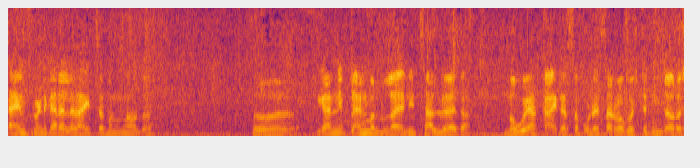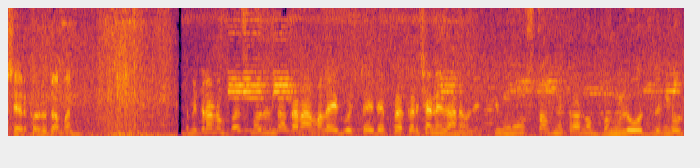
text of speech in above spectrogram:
टाइम स्पेंड करायला जायचं म्हणणं होतं. तर तिघांनी प्लॅन बनवला आणि चाललो आहे आता. बघूया काय कसं पुढे सर्व गोष्टी तुमच्यावर शेअर करूच आपण. तर मित्रांनो बसमधून जाताना आम्हाला एक गोष्ट इथे प्रकर्षाने जाणवली की मोस्ट ऑफ मित्रांनो बंगलोज बिंगलोज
